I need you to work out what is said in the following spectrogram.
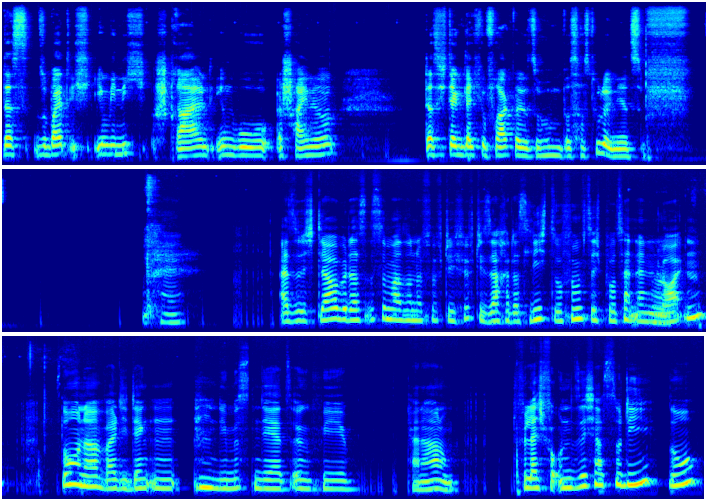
dass sobald ich irgendwie nicht strahlend irgendwo erscheine, dass ich dann gleich gefragt werde, so, hm, was hast du denn jetzt? Okay. Also ich glaube, das ist immer so eine 50-50-Sache. Das liegt so 50 Prozent in den ja. Leuten. So, ne? Weil die denken, die müssten dir jetzt irgendwie, keine Ahnung, vielleicht verunsicherst du die so,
